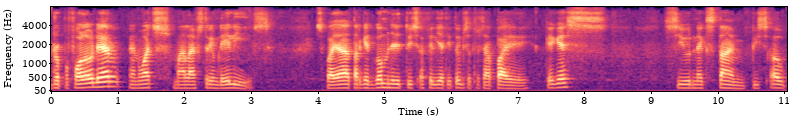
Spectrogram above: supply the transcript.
Drop a follow there and watch my live stream daily. Supaya target gue menjadi Twitch affiliate itu bisa tercapai. Oke guys. See you next time. Peace out.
